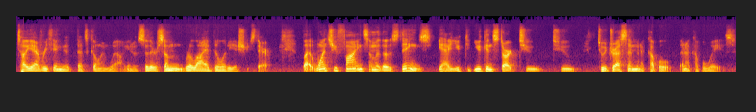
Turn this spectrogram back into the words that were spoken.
tell you everything that, that's going well. You know, so there's some reliability issues there. But once you find some of those things, yeah, you can, you can start to to to address them in a couple in a couple ways.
